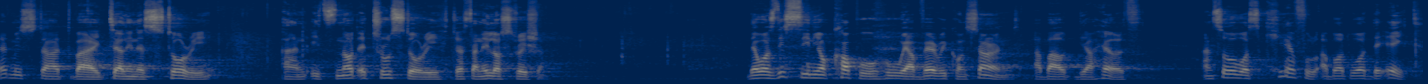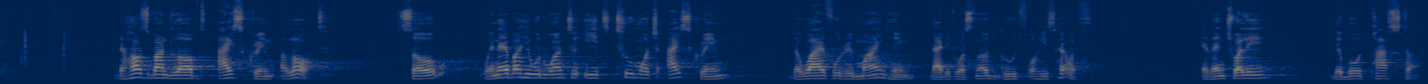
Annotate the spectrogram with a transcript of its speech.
Let me start by telling a story, and it's not a true story, just an illustration. There was this senior couple who were very concerned about their health, and so was careful about what they ate. The husband loved ice cream a lot, so whenever he would want to eat too much ice cream, the wife would remind him that it was not good for his health. Eventually, they both passed on.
